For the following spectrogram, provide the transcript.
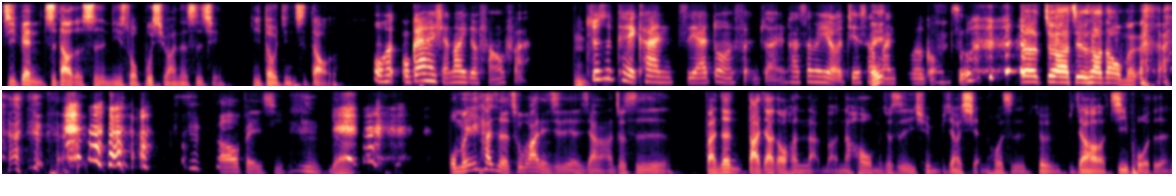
即便你知道的是你所不喜欢的事情，你都已经知道了。我我刚才想到一个方法，嗯，就是可以看职业动的粉砖，它上面有介绍蛮多的工作。那就要介绍到我们，超北京。我们一开始的出发点其实也是这样啊，就是反正大家都很懒嘛，然后我们就是一群比较闲或是就比较鸡婆的人，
